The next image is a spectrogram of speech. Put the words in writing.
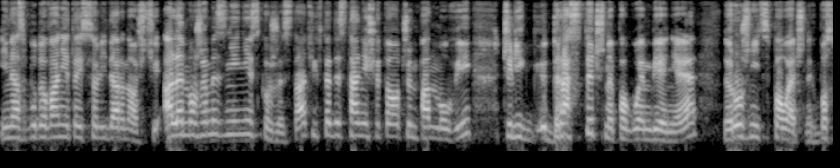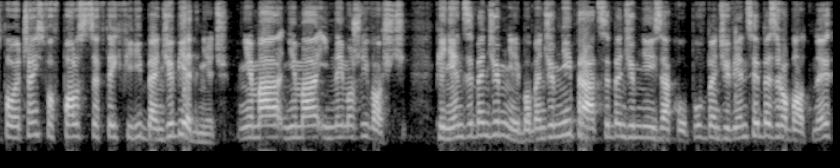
i na zbudowanie tej solidarności, ale możemy z niej nie skorzystać i wtedy stanie się to, o czym Pan mówi, czyli drastyczne pogłębienie różnic społecznych, bo społeczeństwo w Polsce w tej chwili będzie biednieć. Nie ma, nie ma innej możliwości. Pieniędzy będzie mniej, bo będzie mniej pracy, będzie mniej zakupów, będzie więcej bezrobotnych.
